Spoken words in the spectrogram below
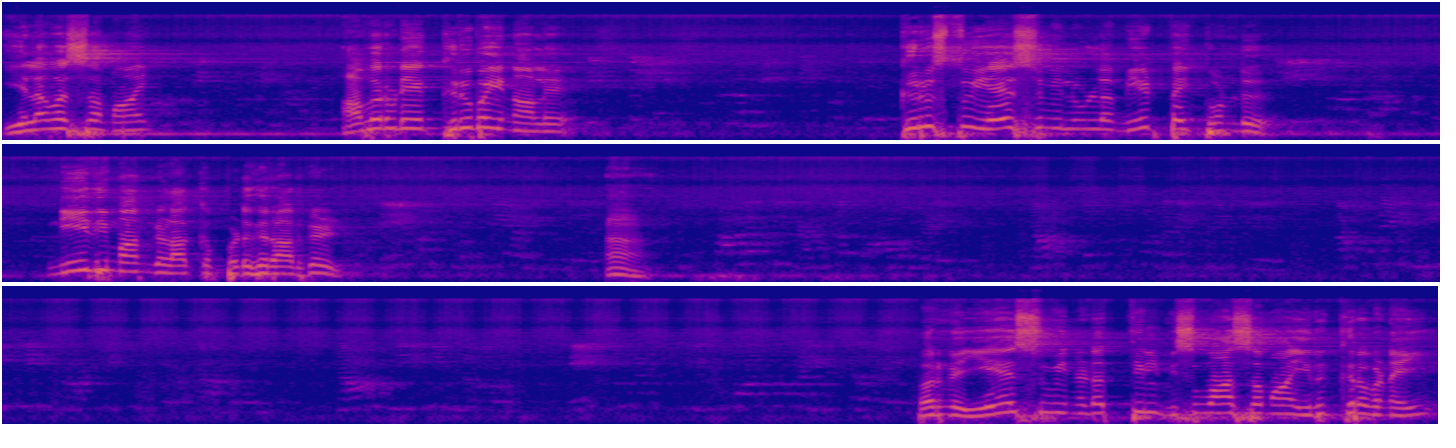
இலவசமாய் அவருடைய கிருபையினாலே கிறிஸ்து இயேசுவில் உள்ள மீட்பை கொண்டு நீதிமான்களாக்கப்படுகிறார்கள். ஆ. பாருங்க இயேசுவின் இடத்தில் விசுவாசமாய் இருக்கிறவனை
